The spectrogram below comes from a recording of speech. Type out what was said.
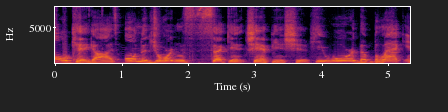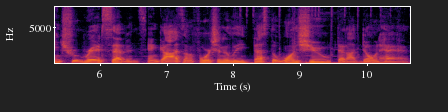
Okay guys, on the Jordan's second championship, he wore the black and true red sevens. And guys, unfortunately, that's the one shoe that I don't have.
